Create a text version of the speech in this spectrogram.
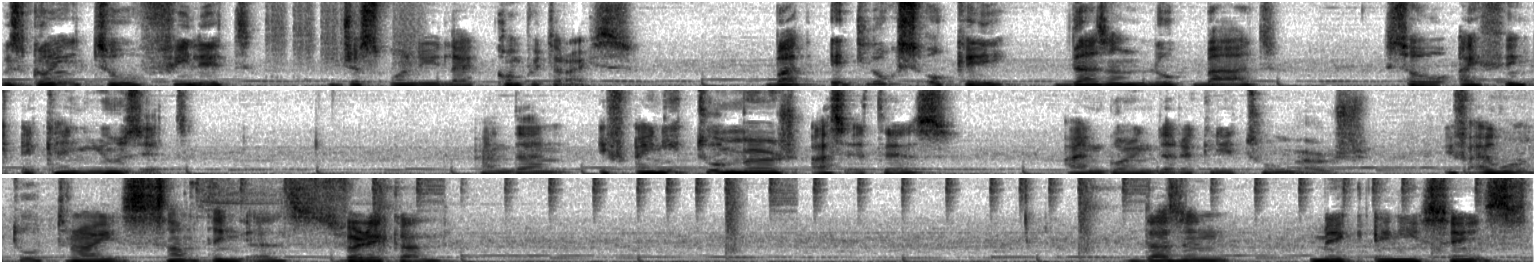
is going to fill it just only like computerized. But it looks okay doesn't look bad so I think I can use it. And then if I need to merge as it is I'm going directly to merge. If I want to try something else spherical doesn't make any sense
